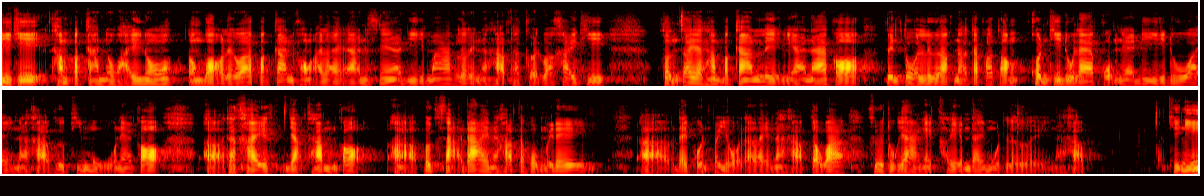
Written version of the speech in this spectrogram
ดีที่ทำประกันเอาไว้เนาะต้องบอกเลยว่าประกันของ Allianz เนี่ยดีมากเลยนะครับ ถ้าเกิดว่าใครที่สนใจจะทำประกันอะไรอย่างเงี้ยนะก็เป็นตัวเลือกเนาะแต่ก็ต้องคนที่ดูแลผมเนี่ยดีด้วยนะครับคือพี่หมูเนี่ยก็ถ้าใครอยากทำก็ปรึกษาได้นะครับ แต่ผมไม่ได้ ได้ผลประโยชน์อะไรนะครับ แต่ว่าคือทุกอย่างเนี่ยเคลมได้หมดเลยนะครับ ทีนี้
